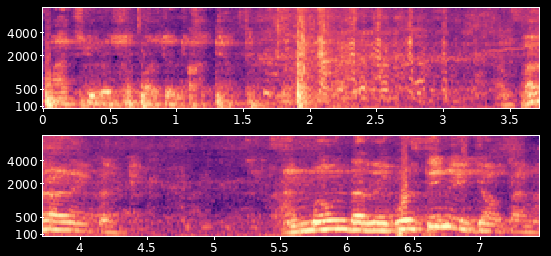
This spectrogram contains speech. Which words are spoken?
पाच किलो सफरचंद खात्यात फरळ फराळ नाही करते. आणि मौन धरले बोलते नाही जेवताना.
